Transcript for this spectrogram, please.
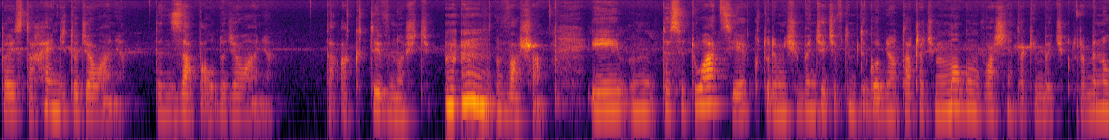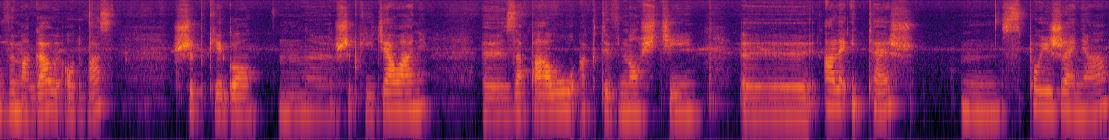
To jest ta chęć do działania, ten zapał do działania ta aktywność wasza. I mm, te sytuacje, którymi się będziecie w tym tygodniu otaczać, mogą właśnie takie być, które będą wymagały od was szybkiego, mm, szybkich działań, y, zapału, aktywności, y, ale i też mm, spojrzenia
